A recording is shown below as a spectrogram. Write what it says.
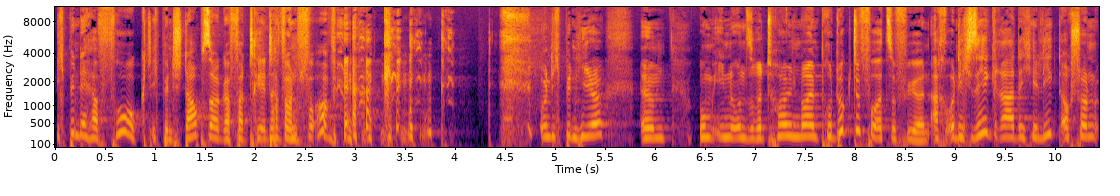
Ich bin der Herr Vogt, ich bin Staubsaugervertreter von Vorwerk. Und ich bin hier, ähm, um Ihnen unsere tollen neuen Produkte vorzuführen. Ach, und ich sehe gerade, hier liegt auch schon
